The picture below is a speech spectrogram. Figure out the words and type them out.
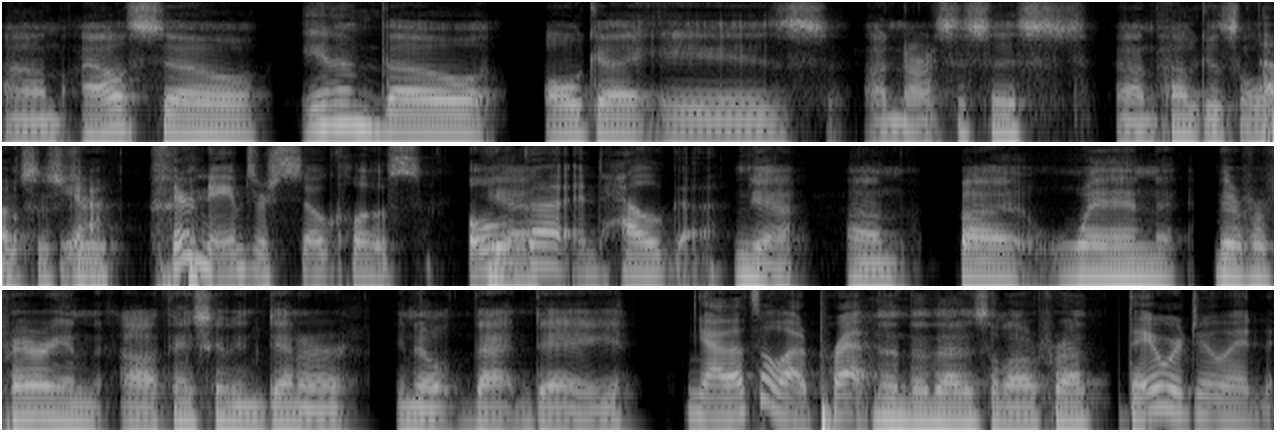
Um, I also, even though Olga is a narcissist, um, Helga's older Oh, sister. yeah, their names are so close. Olga and Helga. Yeah. Um, but when they're preparing uh, Thanksgiving dinner, you know, that day, Yeah, that's a lot of prep. then that is a lot of prep. They were doing,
